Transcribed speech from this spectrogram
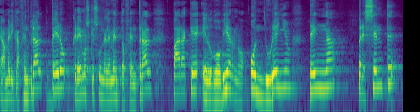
América Central, pero creemos que es un elemento central para que el gobierno hondureño tenga presente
